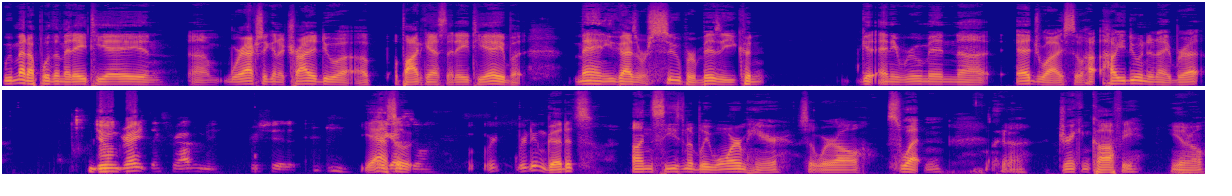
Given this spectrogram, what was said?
we met up with him at ATA, and um, we're actually going to try to do a, a, a podcast at ATA, but man, you guys were super busy. You couldn't get any room in uh, edgewise. So, how, how you doing tonight, Bret? Doing great. Thanks for having me. Appreciate it. Yeah, so we're we're doing good. It's unseasonably warm here, so we're all sweating, uh, drinking coffee, you know,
